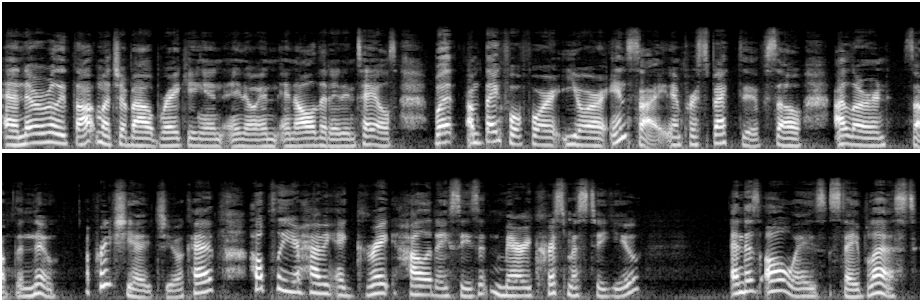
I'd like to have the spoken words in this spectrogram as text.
And I never really thought much about breaking and, you know, and, and all that it entails. But I'm thankful for your insight and perspective. So I learned something new. Appreciate you, okay? Hopefully you're having a great holiday season. Merry Christmas to you. And as always, stay blessed.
